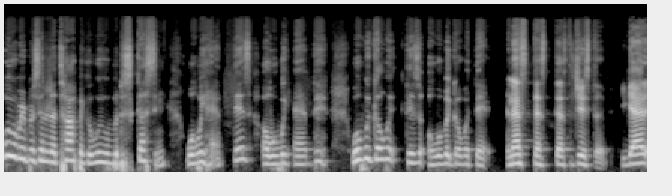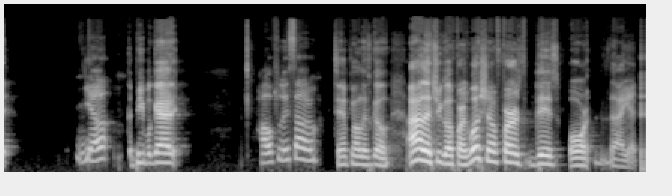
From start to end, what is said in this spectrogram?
we will be presented a topic and we will be discussing will we have this or will we have that? Will we go with this or will we go with that? And that's that's that's the gist of it. You got it? yep. The people got it? Hopefully so. Tempo, let's go. I'll let you go first. What's your first this or that?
